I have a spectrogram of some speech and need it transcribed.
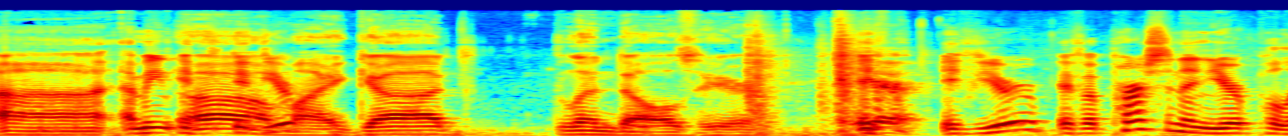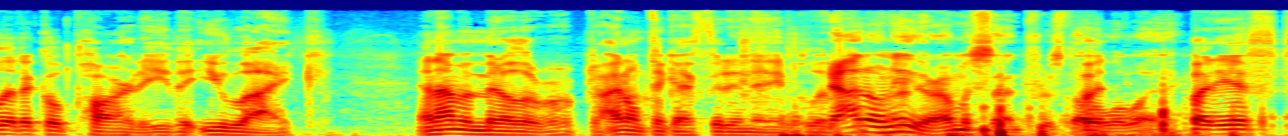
Uh, I mean, if, oh if you're my God, Lindahl's here. if, if you're if a person in your political party that you like, and I'm a middle of the I don't think I fit in any political. I don't party. either. I'm a centrist all the way. but if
